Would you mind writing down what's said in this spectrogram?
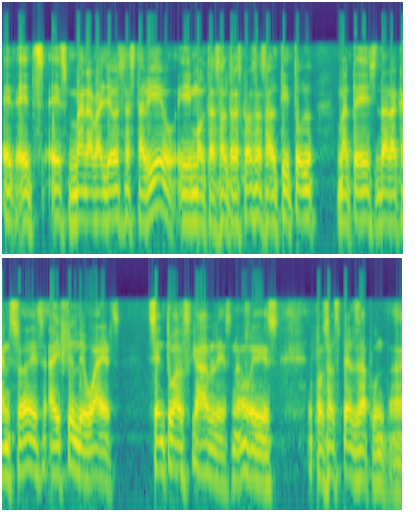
It's, és meravellós estar viu i moltes altres coses. El títol mateix de la cançó és I feel the wires sento els cables, no? Vull dir, posa els pèls a punta.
